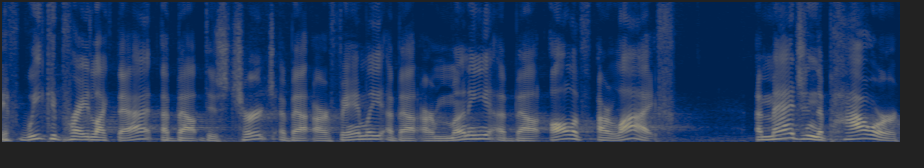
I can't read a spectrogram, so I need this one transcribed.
If we could pray like that about this church, about our family, about our money, about all of our life, imagine the power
